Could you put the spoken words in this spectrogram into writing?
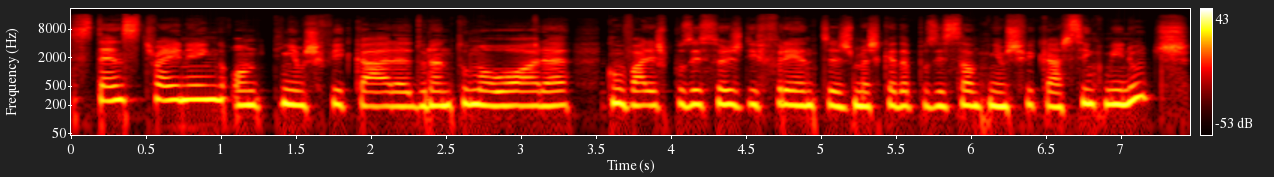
Stance training, onde tínhamos que ficar durante uma hora com várias posições diferentes, mas cada posição tínhamos que ficar 5 minutos.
